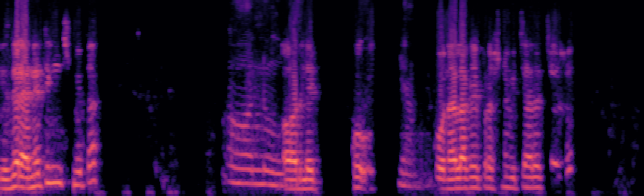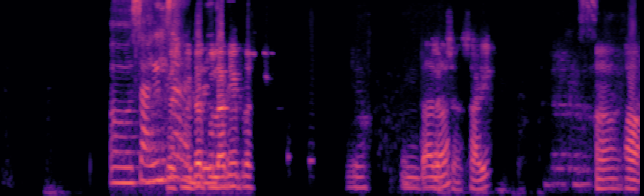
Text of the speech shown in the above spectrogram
is there anything Smita और like को, Yeah. कोणाला काही प्रश्न विचारायचे Uh, साहिल hand तुला काही. प्रश्न दादा? अच्छा साहिल? हा.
